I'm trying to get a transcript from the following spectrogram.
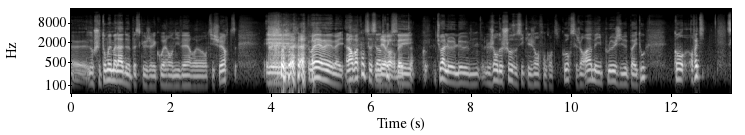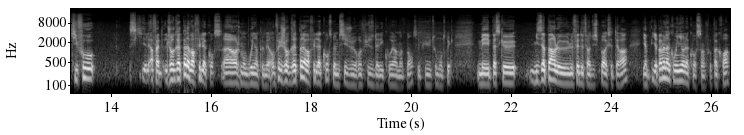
Euh, donc je suis tombé malade parce que j'allais courir en hiver euh, en t-shirt. Et ouais, ouais, ouais. Alors par contre, ça c'est un truc, c'est tu vois le, le, le genre de choses aussi que les gens font quand ils courent, c'est genre ah mais il pleut, j'y vais pas et tout. Quand en fait, ce qu'il faut, ce qui, enfin, je regrette pas d'avoir fait de la course. Alors je m'embrouille un peu, mais en fait, je regrette pas d'avoir fait de la course, même si je refuse d'aller courir maintenant, c'est plus du tout mon truc. Mais parce que, mis à part le, le fait de faire du sport, etc., il y y a pas mal d'inconvénients à la course, hein, faut pas croire.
